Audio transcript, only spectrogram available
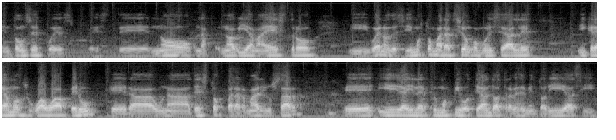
Entonces, pues este, no, no había maestro y bueno, decidimos tomar acción, como dice Ale, y creamos Guagua Perú, que era una desktop para armar y usar, eh, y de ahí le fuimos pivoteando a través de mentorías y,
